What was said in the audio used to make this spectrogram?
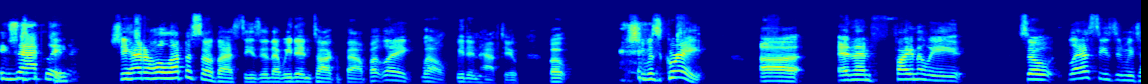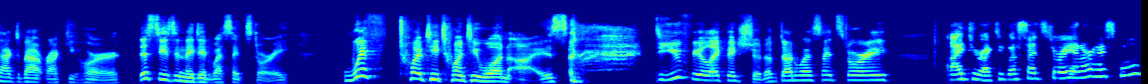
exactly She had a whole episode last season that we didn't talk about, but like, well, we didn't have to, but she was great. Uh, and then finally, so last season we talked about Rocky Horror. This season they did West Side Story with 2021 eyes. Do you feel like they should have done West Side Story? I directed West Side Story at our high school.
